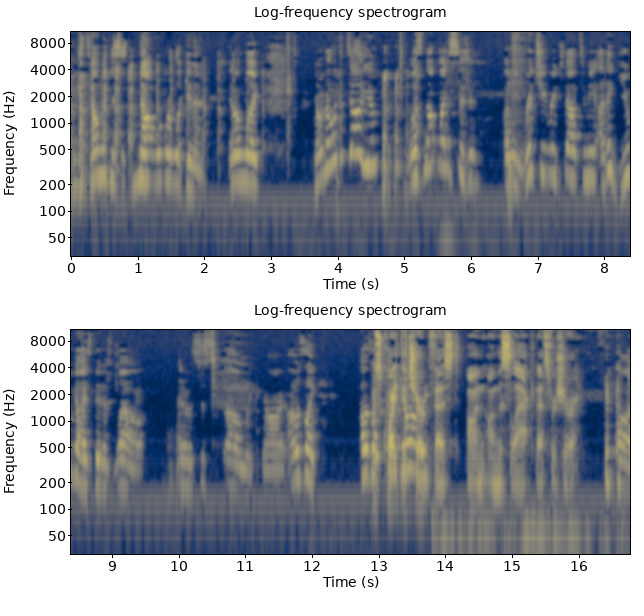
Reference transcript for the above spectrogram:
Please tell me this is not what we're looking at. And I'm like, don't know what to tell you. Was not my decision. I mean, Richie reached out to me. I think you guys did as well. And it was just, oh my God. I was like, I was It was like, quite the chirp fest on, on the Slack, that's for sure. Oh,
